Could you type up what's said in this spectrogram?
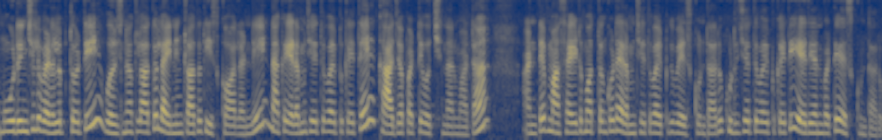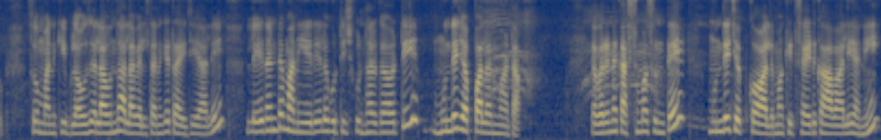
మూడించులు వెడలుపుతోటి ఒరిజినల్ క్లాత్ లైనింగ్ క్లాత్ తీసుకోవాలండి. నాకు ఎడమ చేతి వైపుకైతే కాజా పట్టి వచ్చిందనమాట. అంటే మా సైడ్ మొత్తం కూడా ఎడమ చేతి వైపుకి వేసుకుంటారు కుడి చేతి వైపుకి అయితే ఏరియాని బట్టి వేసుకుంటారు. సో మనకి బ్లౌజ్ ఎలా ఉందో అలా వెళ్ళటానికి ట్రై చేయాలి. లేదంటే మన ఏరియాలో కుట్టించుకుంటున్నారు కాబట్టి ముందే చెప్పాలన్నమాట. ఎవరైనా కస్టమర్స్ ఉంటే ముందే చెప్పుకోవాలి మాకు ఇటు సైడ్ కావాలి అని.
